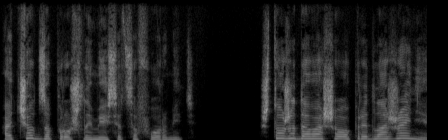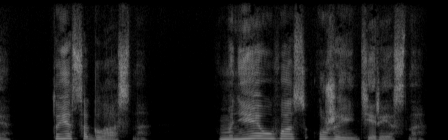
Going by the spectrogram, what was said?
отчет за прошлый месяц оформить. Что же до вашего предложения, то я согласна. Мне у вас уже интересно.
